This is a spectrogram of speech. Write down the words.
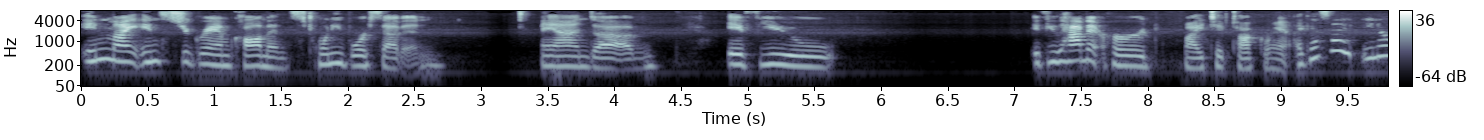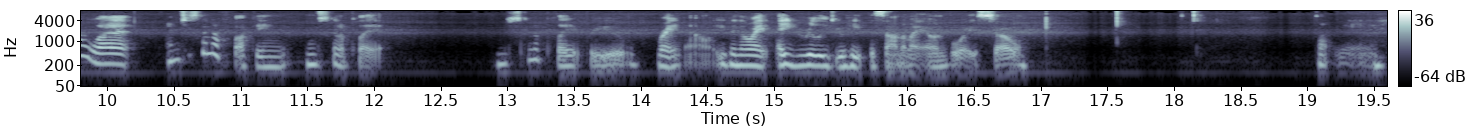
in my Instagram comments 24-7. And um if you if you haven't heard my TikTok rant. I guess I, you know what? I'm just gonna fucking, I'm just gonna play it. I'm just gonna play it for you right now, even though I, I really do hate the sound of my own voice. So let me,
